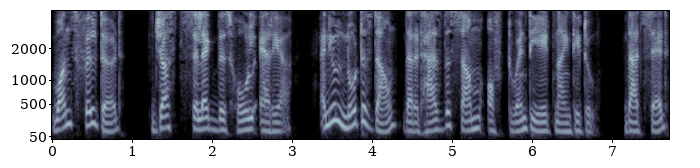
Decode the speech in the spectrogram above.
Once filtered, just select this whole area and you'll notice down that it has the sum of 2892. That said,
